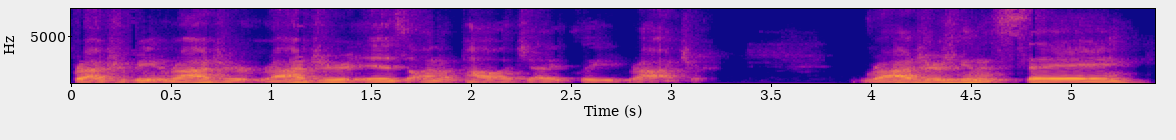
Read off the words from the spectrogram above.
Roger being Roger. Roger is unapologetically Roger. Roger's gonna say,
